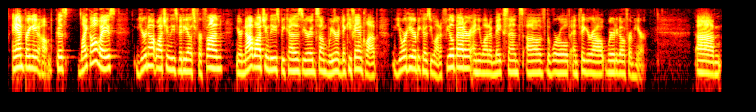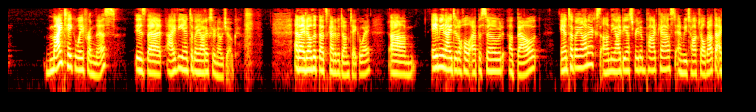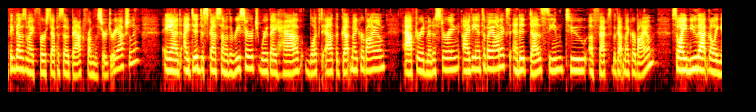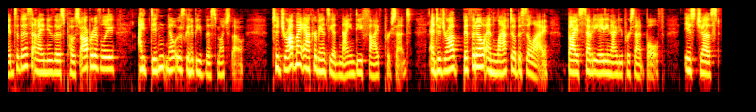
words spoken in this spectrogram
And bringing it home. Because, like always, you're not watching these videos for fun. You're not watching these because you're in some weird Nikki fan club. You're here because you want to feel better and you want to make sense of the world and figure out where to go from here. Um, my takeaway from this is that IV antibiotics are no joke. and I know that that's kind of a dumb takeaway. Um, Amy and I did a whole episode about antibiotics on the IBS Freedom podcast, and we talked all about that. I think that was my first episode back from the surgery, actually. And I did discuss some of the research where they have looked at the gut microbiome after administering IV antibiotics, and it does seem to affect the gut microbiome. So I knew that going into this, and I knew this post operatively. I didn't know it was going to be this much, though. To drop my Akkermansia 95%, and to drop bifido and lactobacilli by 70, 80, 90% both is just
